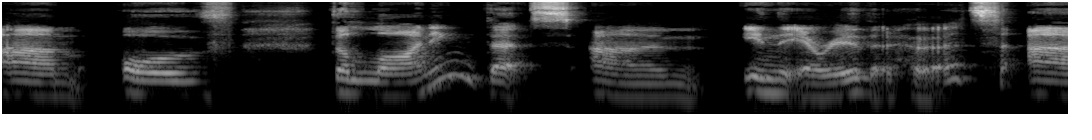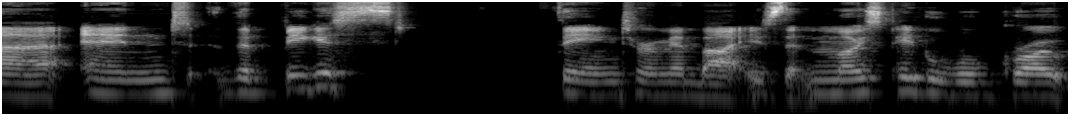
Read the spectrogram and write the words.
um, of the lining that's um, in the area that hurts. Uh, and the biggest thing to remember is that most people will grow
